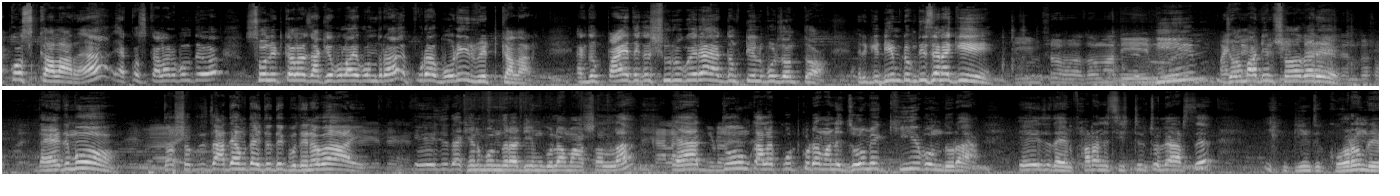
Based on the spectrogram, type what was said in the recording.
একস কালার হ্যাঁ একস কালার বলতে সলিড কালার যাকে বলা হয় বন্ধুরা পুরো বডি রেড কালার একদম পায়ে থেকে শুরু করে একদম টেল পর্যন্ত। এটা কি ডিম টুম দিছে নাকি? ডিম জমা ডিম সহকারে। দেখাই দেবো দর্শক যা দেখাম তাই তো দেখব তাই না ভাই? এই যে দেখেন। বন্ধুরা ডিমগুলা মাশাল্লাহ একদম কালা কুটকুটা মানে জমে ক্ষীর বন্ধুরা। এই যে দেখেন ফাটানোর সিস্টেম চলে আসছে। ডিম তো গরম রে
